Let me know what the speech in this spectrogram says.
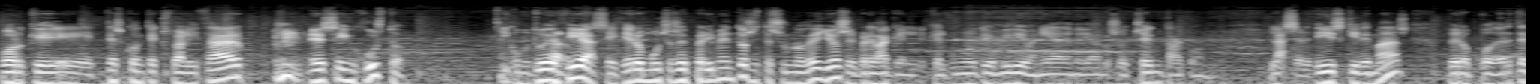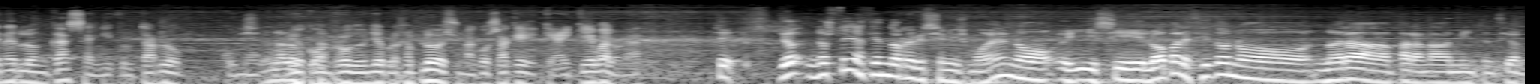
porque descontextualizar es injusto. Y como tú decías, se hicieron muchos experimentos, este es uno de ellos. Es verdad que el, que el Full Video venía de mediados de los 80 con Laserdisc y demás, pero poder tenerlo en casa y disfrutarlo como ocurrió con Road por ejemplo, es una cosa que, hay que valorar. Sí, yo no estoy haciendo revisionismo, ¿eh? No, y si lo ha parecido no, no era para nada mi intención.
